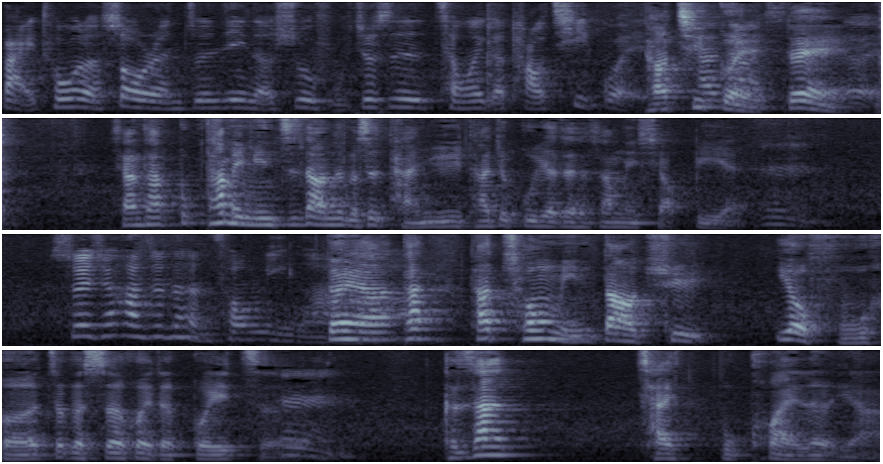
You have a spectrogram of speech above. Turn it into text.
摆脱了受人尊敬的束缚，就是成为一个淘气鬼。淘气鬼，对。对像他，他明明知道那个是痰盂，他就故意要在他上面小便。嗯。所以就他真的很聪明啊。对啊，他他聪明到去又符合这个社会的规则。嗯。可是他。才不快乐呀！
